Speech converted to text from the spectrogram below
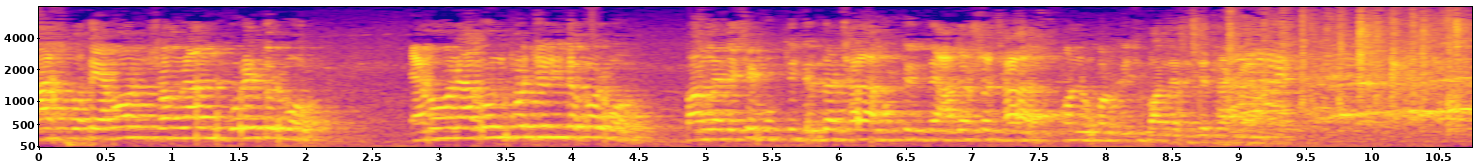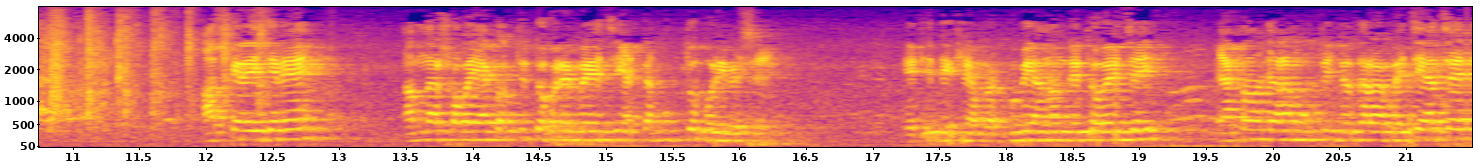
রাজপথে এমন সংগ্রাম গড়ে তুলব, এমন আগুন প্রজ্বলিত করব, বাংলাদেশে মুক্তিযোদ্ধা ছাড়া, মুক্তিযুদ্ধের আদর্শ ছাড়া অন্য কোনো কিছু বাংলাদেশে থাকবে না। আজকের এই দিনে আমরা সবাই একত্রিত হয়ে পেয়েছি একটা মুক্ত পরিবেশে। এটি দেখে আমরা খুবই আনন্দিত হয়েছি। এখনও যারা মুক্তিযোদ্ধারা বেঁচে আছেন,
